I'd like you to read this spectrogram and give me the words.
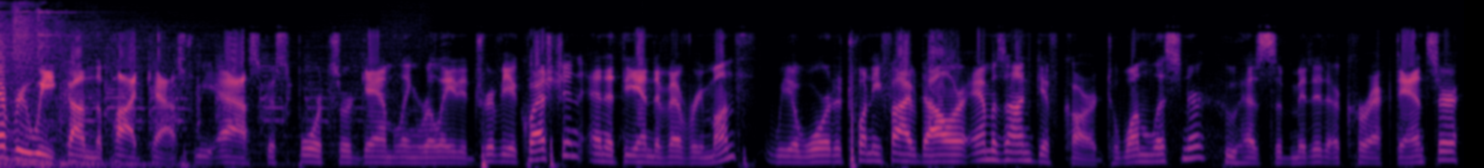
Every week on the podcast, we ask a sports or gambling related trivia question, and at the end of every month, we award a $25 Amazon gift card to one listener who has submitted a correct answer.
